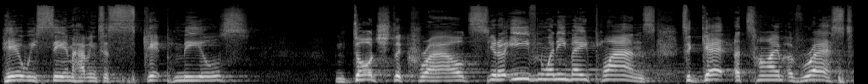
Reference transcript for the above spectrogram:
Here we see him having to skip meals dodge the crowds. You know, even when he made plans to get a time of rest,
